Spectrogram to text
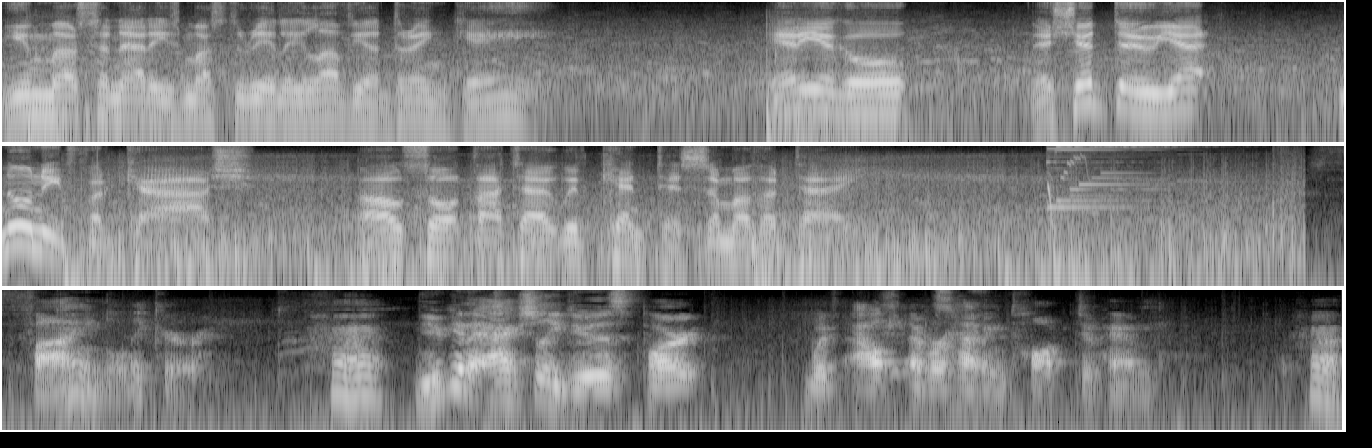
You mercenaries must really love your drink, eh? Here you go. This should do ya. No need for cash. I'll sort that out with Kentis some other day. Fine liquor. You can actually do this part without ever having talked to him. Huh.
